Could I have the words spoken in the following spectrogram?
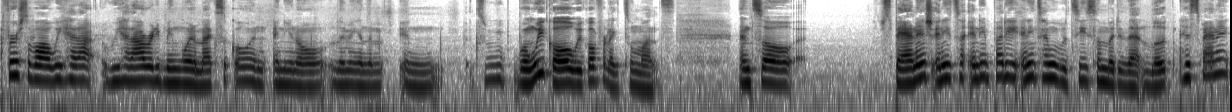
first of all, we had we had already been going to Mexico and, and you know living in the in 'cause we- when we go we go for like two months, and so Spanish anytime anybody anytime we would see somebody that looked Hispanic,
